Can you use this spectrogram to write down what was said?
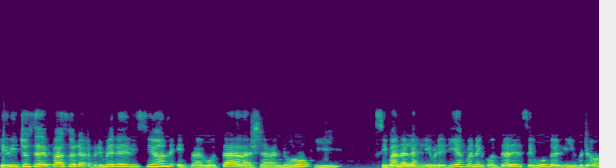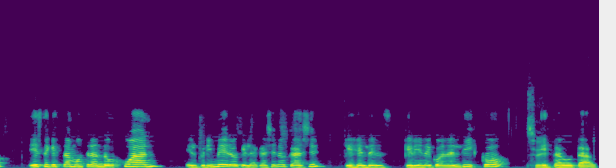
que dicho sea de paso, la primera edición está agotada ya, ¿no? Y si van a las librerías van a encontrar el segundo libro, este que está mostrando Juan, el primero, que la calle no calle, que es el del que viene con el disco, está agotado.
